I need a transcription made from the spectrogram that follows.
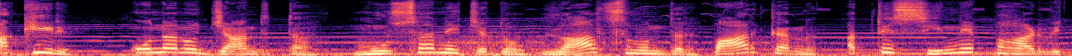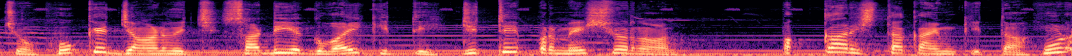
ਆਖਿਰ ਉਹਨਾਂ ਨੂੰ ਜਾਣ ਦਿੱਤਾ। ਮੂਸਾ ਨੇ ਜਦੋਂ ਲਾਲ ਸਮੁੰਦਰ ਪਾਰ ਕਰਨ ਅਤੇ ਸੀਨੇ ਪਹਾੜ ਵਿੱਚੋਂ ਹੋ ਕੇ ਜਾਣ ਵਿੱਚ ਸਾਡੀ ਅਗਵਾਈ ਕੀਤੀ, ਜਿੱਥੇ ਪਰਮੇਸ਼ਵਰ ਨਾਲ ਪੱਕਾ ਰਿਸ਼ਤਾ ਕਾਇਮ ਕੀਤਾ, ਹੁਣ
